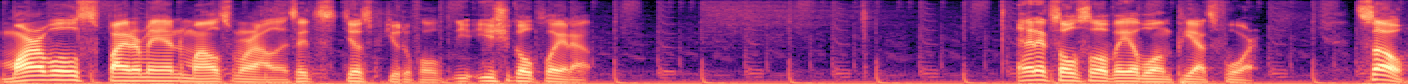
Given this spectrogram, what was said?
Marvel Spider-Man Miles Morales. It's just beautiful. You, you should go play it out. And it's also available on PS4. So,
